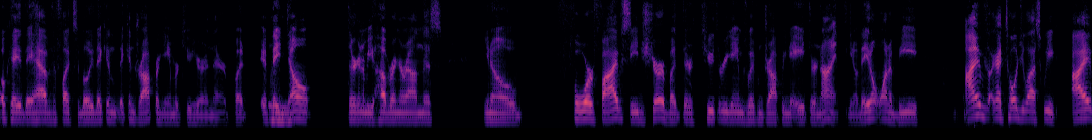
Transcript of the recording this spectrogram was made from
okay, they have the flexibility. They can, they can drop a game or two here and there. But if they Mhm. don't, they're going to be hovering around this, you know, four or five seed, sure, but they're two, three games away from dropping to eighth or ninth. You know, they don't want to be, I've, like I told you last week, I,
